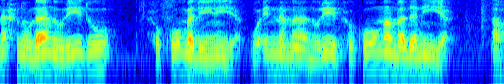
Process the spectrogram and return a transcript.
نحن لا نريد حكومة دينية وإنما نريد حكومة مدنية. أه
